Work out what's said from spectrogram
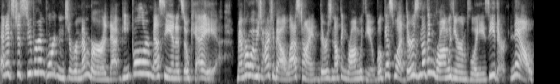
And it's just super important to remember that people are messy and it's okay. Remember what we talked about last time? There's nothing wrong with you. Well, guess what? There is nothing wrong with your employees either. Now,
